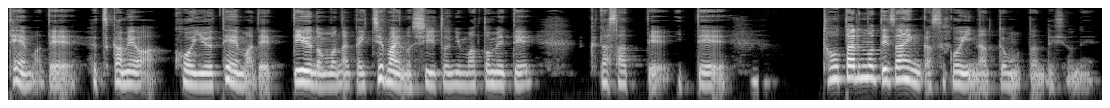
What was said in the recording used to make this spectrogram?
テーマで、2日目はこういうテーマでっていうのもなんか1枚のシートにまとめてくださっていて、トータルのデザインがすごいなって思ったんですよね。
